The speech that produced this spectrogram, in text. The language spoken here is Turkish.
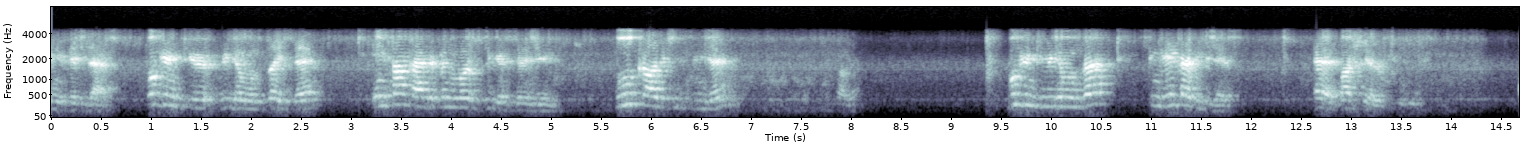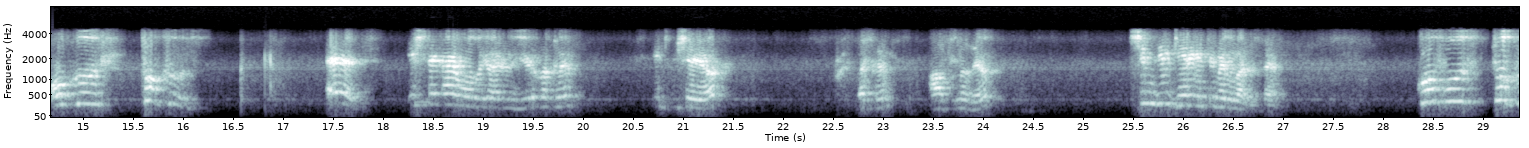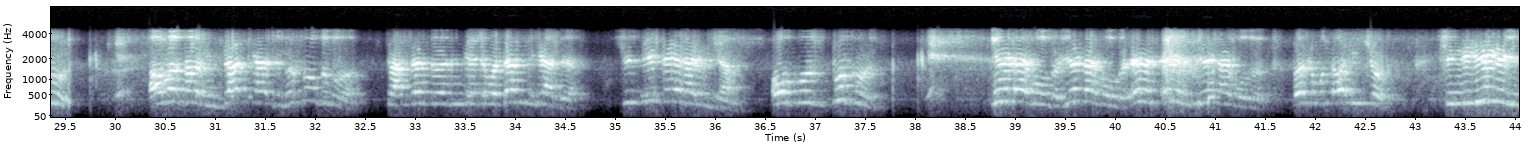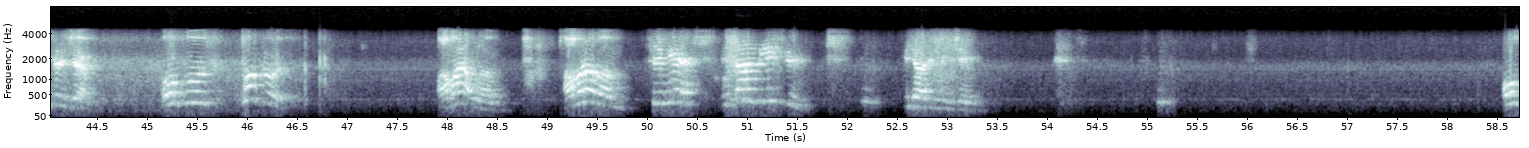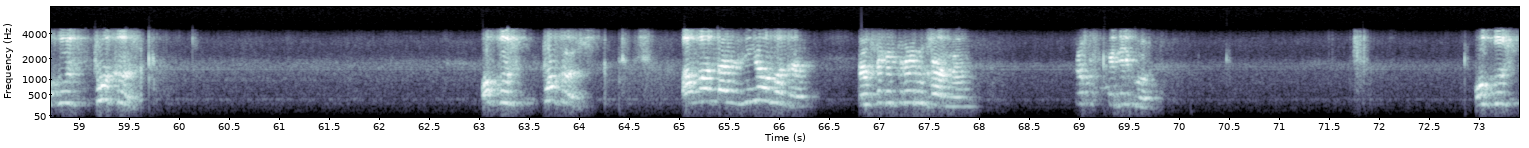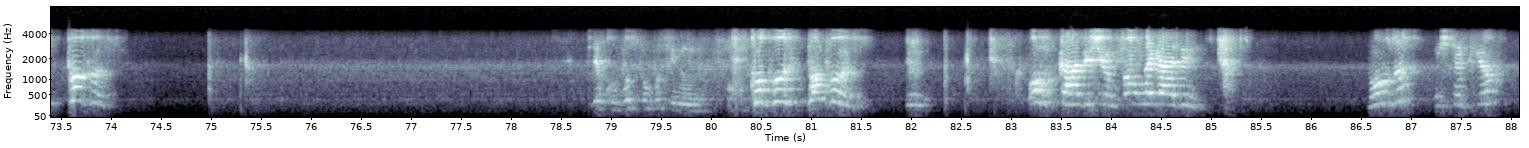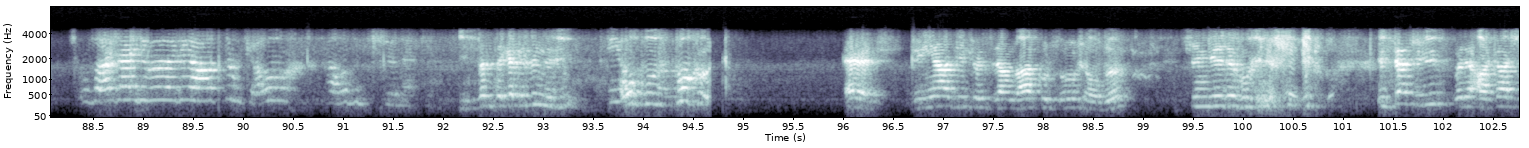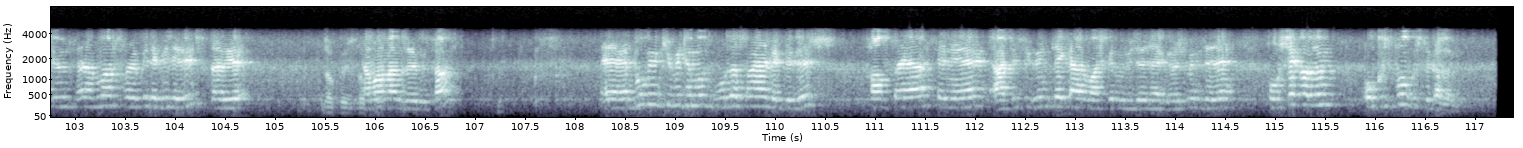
sayın izleyiciler. Bugünkü videomuzda ise insan kaybetme numarasını göstereceğim. Bu kardeşim Simge. Bugünkü videomuzda Simge'yi kaybedeceğiz. Evet başlıyoruz. Okus pokus. Evet. işte kayboldu gördüğünüz gibi bakın. Hiçbir şey yok. Bakın altında da yok. Şimdi geri getirme numarası. Kopuz tokus. Allah tanrım ders geldi. Nasıl oldu bu? Senden söyledim diye acaba ders mi geldi? Şimdi ilk neye kaybedeceğim? Okus pokus. Yine kayboldu. Yine kayboldu. Evet evet yine kayboldu. Bakın bu sefer hiç yok. Şimdi yine geri getireceğim. Okus pokus. Aman Allah'ım. Aman Allah'ım. Şimdi sen değilsin. Bir daha dinleyeceğim. Okus pokus. Okus pokus. Ama ben niye olmadı? Yoksa getiremeyeceğim mi? Bir değil bu. Okus pokus. Bir de kopuz popuz yemin Kopuz popuz. Oh kardeşim sonunda geldin. Ne oldu? Hiç tepki yok. Uzaydan böyle yaptım ki oh havada düşürdü. İstem tekrar edin dedim. İyi Okus pokus. Evet. Dünya Dil Kötüden daha kurtulmuş oldu. Şimdi de bugün İsterseniz böyle arkadaşlarınız falan varsa öpebiliriz. Tabii 909. tamamen duygusal. Ee, bugünkü videomuz burada sona ermektedir. Haftaya, seneye, ertesi gün tekrar başka bir videoda görüşmek üzere. Hoşça kalın, okus pokuslu kalın.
